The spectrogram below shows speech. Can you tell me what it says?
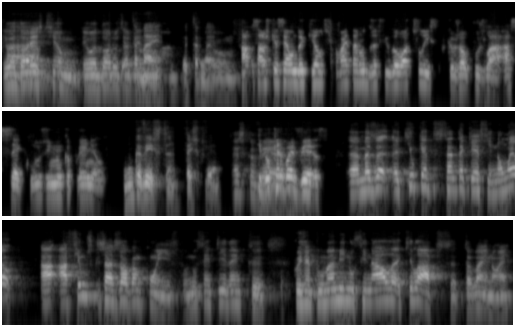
Eu adoro este filme, eu adoro os eu também, eu também. Eu... Ah, sabes que esse é um daqueles que vai estar no desafio da watchlist, porque eu já o pus lá há séculos e nunca peguei nele. Nunca viste? Tens que ver. Tens que tipo, ver. eu quero bem ver. Uh, mas uh, aqui o que é interessante é que é assim, não é... Há, há, filmes que já jogam com isso, no sentido em que, por exemplo, o Mami no final, aquilo abre-se também, não é?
